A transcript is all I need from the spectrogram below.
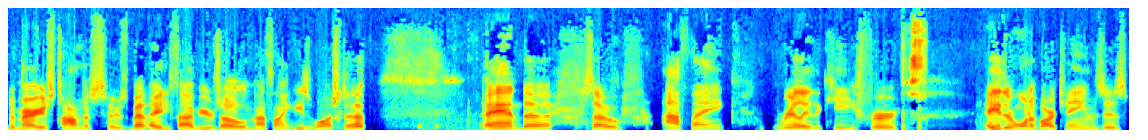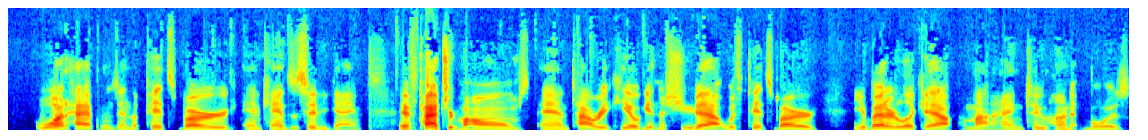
Demaryius Thomas, who's about 85 years old, and I think he's washed up. And uh, so I think really the key for either one of our teams is what happens in the Pittsburgh and Kansas City game. If Patrick Mahomes and Tyreek Hill get in a shootout with Pittsburgh, you better look out. I might hang 200, boys.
